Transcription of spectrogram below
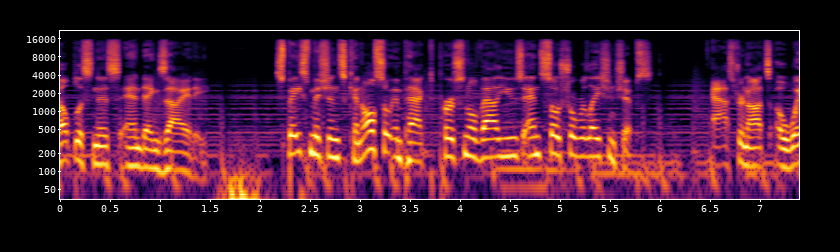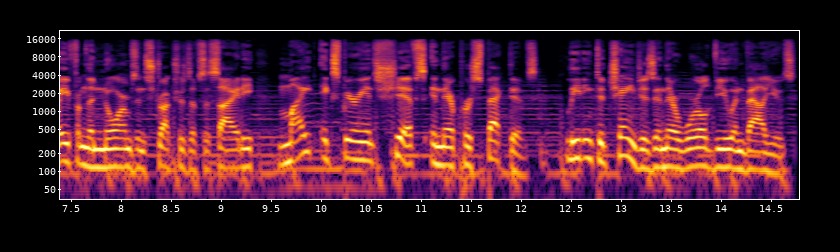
helplessness, and anxiety. Space missions can also impact personal values and social relationships astronauts away from the norms and structures of society might experience shifts in their perspectives, leading to changes in their worldview and values.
